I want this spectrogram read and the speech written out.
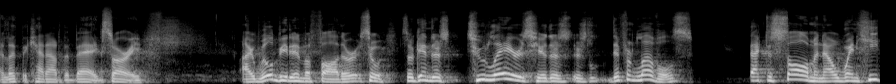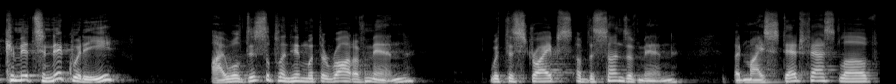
I, let the cat out of the bag, sorry. I will be to him a father. So, so again, there's two layers here, there's, there's different levels. Back to Solomon now, when he commits iniquity, I will discipline him with the rod of men, with the stripes of the sons of men, but my steadfast love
